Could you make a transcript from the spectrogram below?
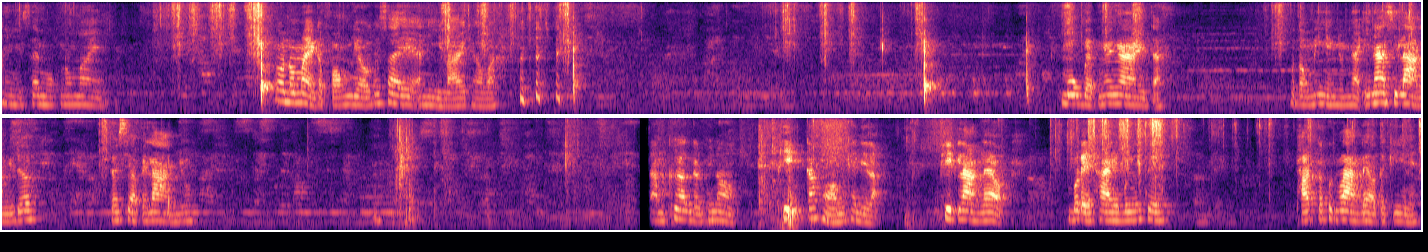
นี่ใส่หมกน้องใหม่ก็น้องใหม่กับป้องเดียวก็ใส่อันนี้ลายแถววะหมกแบบง่ายๆจ้ะ ไม่ต้องมีอย่างยุ่งยากอีน่าสิล่างอยู่เด้อเดี๋ยวเสียไปล่างอยู่ตามเครื่องกันพี่น้องพริกก็หอมแค่นี้ล่ะพริกล่างแล้วบริไทยเบิ้งซื้อพัดก็เพิ่งล่างแล้วตะกี้เนี่ย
